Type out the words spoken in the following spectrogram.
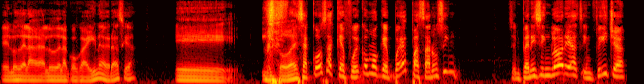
eh, lo, de la, lo de la cocaína, gracias, eh, y todas esas cosas que fue como que pues pasaron sin, sin pena y sin gloria, sin ficha,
